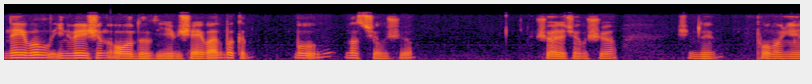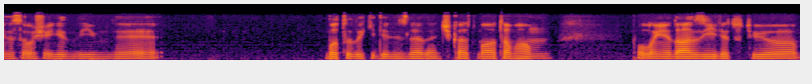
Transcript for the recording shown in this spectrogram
Naval Invasion Order diye bir şey var. Bakın bu nasıl çalışıyor? Şöyle çalışıyor. Şimdi Polonya ile savaşa girdiğimde batıdaki denizlerden çıkartma atamam. Polonya'dan Z'de tutuyor.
